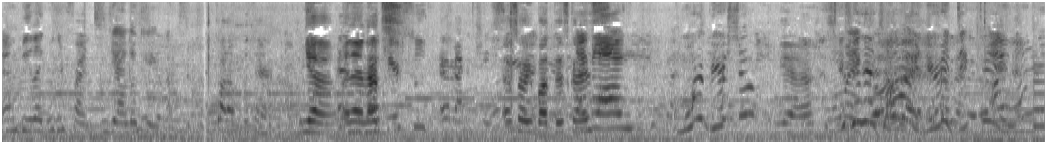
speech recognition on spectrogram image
and be like with your friends. Yeah, low key. Caught up with her. yeah, and then that's beer soup and mac and cheese. that's why we bought this, guys. More beer soup? Yeah. Oh my god, you're addicted.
